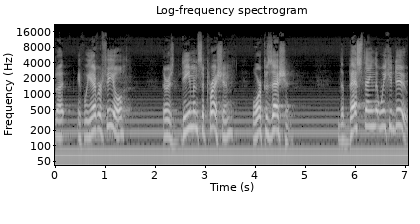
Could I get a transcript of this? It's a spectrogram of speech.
But if we ever feel there is demon suppression or possession, the best thing that we can do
